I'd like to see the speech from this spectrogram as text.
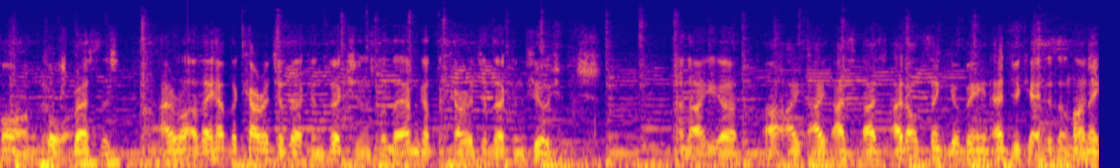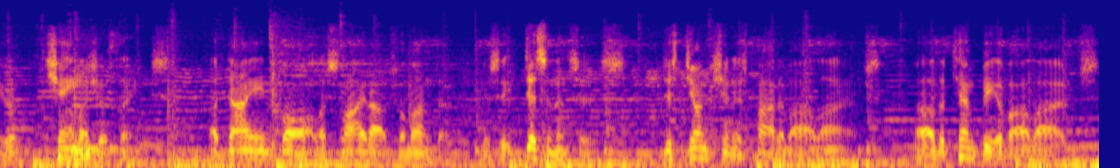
form to cool. express this. Uh, they have the courage of their convictions, but they haven't got the courage of their confusions. And I, uh, I, I, I, I, don't think you're being educated unless you're changing things. A dying fall, a slide out from under. You see, dissonances, disjunction is part of our lives. Uh, the tempi of our lives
